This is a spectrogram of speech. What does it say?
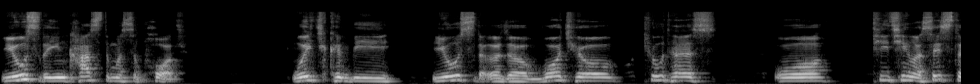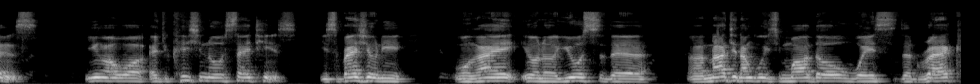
used in customer support, which can be used as a virtual tutors or teaching assistants in our educational settings, especially when I you know use the uh, large language model with the RAG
